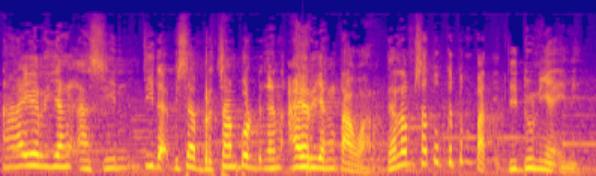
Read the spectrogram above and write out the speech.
Air yang asin tidak bisa bercampur dengan air yang tawar dalam satu ketempat di dunia ini.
